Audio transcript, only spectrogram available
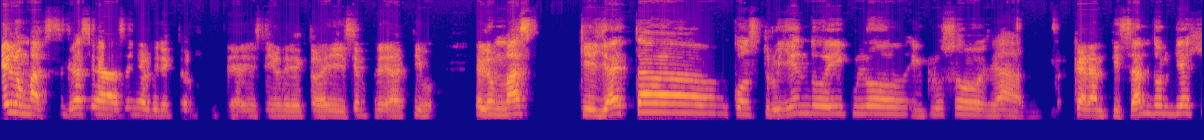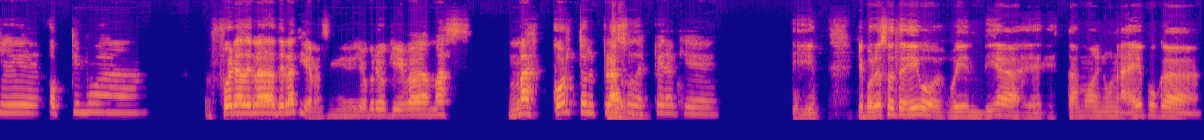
Elon Musk, gracias señor director, señor director ahí siempre activo. Elon Musk que ya está construyendo vehículos, incluso ya garantizando el viaje óptimo a, fuera de la, de la Tierra. Así que yo creo que va más, más corto el plazo de espera que... Sí, que por eso te digo, hoy en día eh, estamos en una época,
